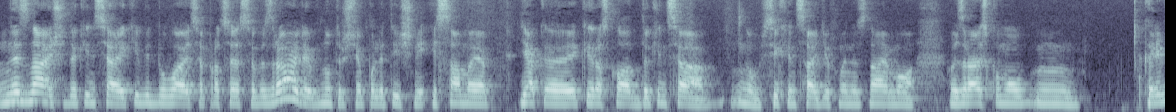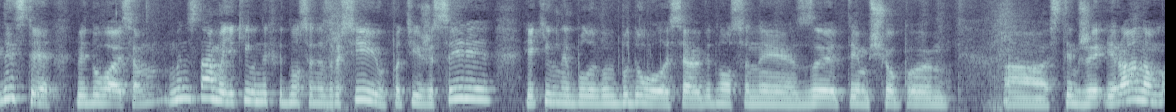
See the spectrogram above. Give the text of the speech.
не знаючи до кінця, які відбуваються процеси в Ізраїлі, внутрішньополітичні, і саме як, який розклад до кінця ну, всіх інсайдів ми не знаємо в ізраїльському. Керівництві відбувається. Ми не знаємо, які в них відносини з Росією по тій же Сирії, які в них були вибудовувалися відносини з тим, щоб ем, з тим же Іраном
